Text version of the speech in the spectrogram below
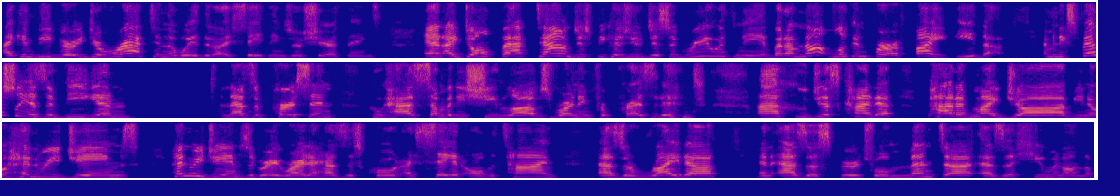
I can be very direct in the way that I say things or share things. And I don't back down just because you disagree with me. But I'm not looking for a fight either. I mean, especially as a vegan, and as a person who has somebody she loves running for president, uh, who just kind of part of my job, you know, Henry James. Henry James, a great writer, has this quote. I say it all the time. As a writer and as a spiritual mentor, as a human on the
